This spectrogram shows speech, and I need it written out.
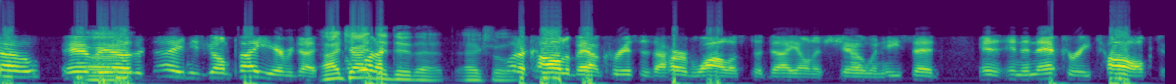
show every uh, other day, and he's going to pay you every day. I tried to I, do that, actually. What I called about, Chris, is I heard Wallace today on a show, and he said, and, and then after he talked, uh,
